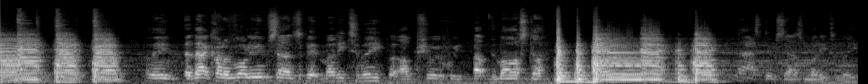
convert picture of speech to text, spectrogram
I mean, at that kind of volume sounds a bit muddy to me, but I'm sure if we up the master, that still sounds muddy to me.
